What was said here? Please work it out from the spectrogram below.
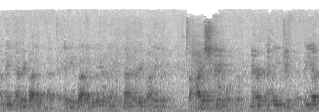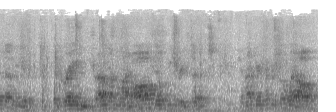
I mean, everybody, uh, anybody living, in- not everybody, but the high school, the American Legion, the VFW, the Grange, right on the line, all built feature exhibits. And I can remember so well,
